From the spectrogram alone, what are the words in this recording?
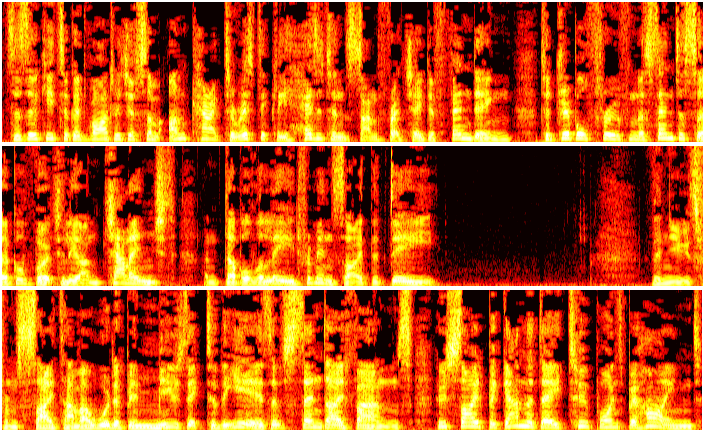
Suzuki took advantage of some uncharacteristically hesitant Sanfrecce defending to dribble through from the centre circle virtually unchallenged and double the lead from inside the D. The news from Saitama would have been music to the ears of Sendai fans, whose side began the day two points behind,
